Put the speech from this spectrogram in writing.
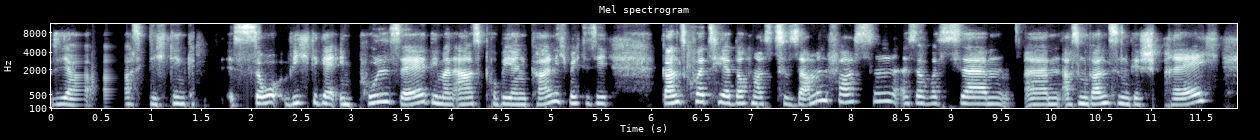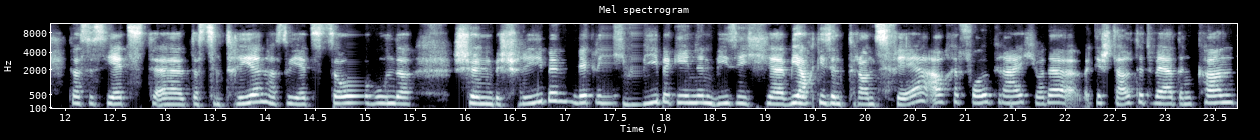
Ja, also ich denke, so wichtige Impulse, die man ausprobieren kann. Ich möchte sie ganz kurz hier nochmals zusammenfassen. Also was ähm, ähm, aus dem ganzen Gespräch, das ist jetzt, äh, das Zentrieren hast du jetzt so wunderschön beschrieben. Wirklich, wie beginnen, wie sich, äh, wie auch diesen Transfer auch erfolgreich oder gestaltet werden kann,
